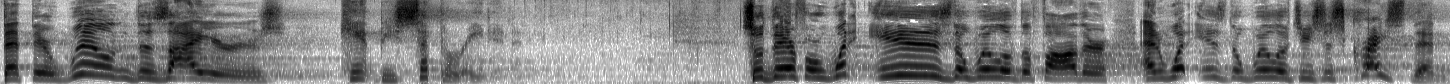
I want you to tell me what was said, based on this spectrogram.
that their will and desires can't be separated. So, therefore, what is the will of the Father and what is the will of Jesus Christ then?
